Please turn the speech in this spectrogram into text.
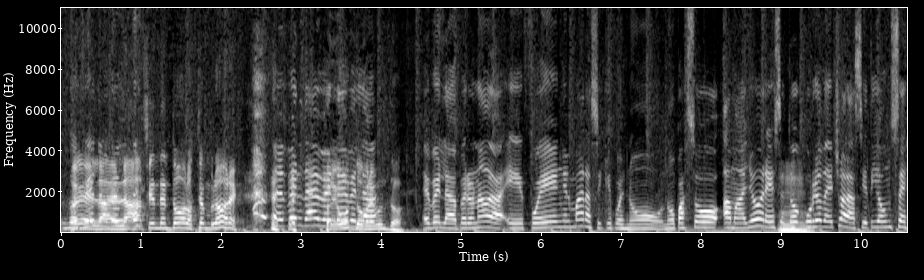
No Oye, sé, no la- pregunté. ascienden todos los temblores. Es verdad, es verdad, Pregunto, es verdad. pregunto. Es verdad, pero nada, eh, fue en el mar, así que pues no, no pasó a mayores. Esto Mm. ocurrió de hecho a las 7 y 11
